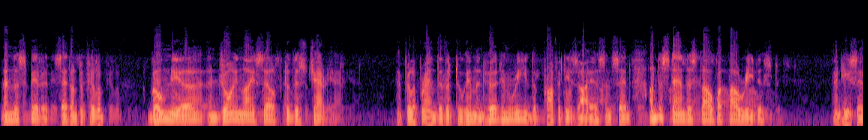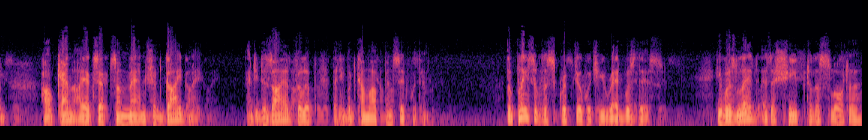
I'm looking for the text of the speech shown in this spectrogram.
Then the Spirit said unto Philip, Go near and join thyself to this chariot. And Philip ran thither to him, and heard him read the prophet Isaiah, and said, Understandest thou what thou readest? And he said, How can I, except some man should guide me? And he desired Philip that he would come up and sit with him. The place of the scripture which he read was this, He was led as a sheep to the slaughter,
